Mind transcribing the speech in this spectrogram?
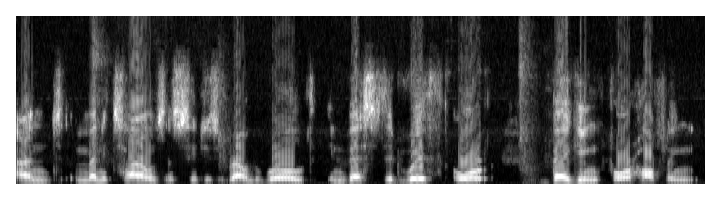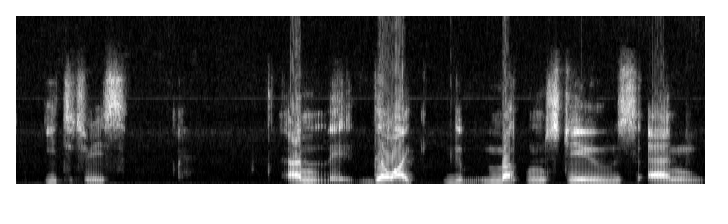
and many towns and cities around the world invested with or begging for halfling eateries. And they- they're like mutton stews and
